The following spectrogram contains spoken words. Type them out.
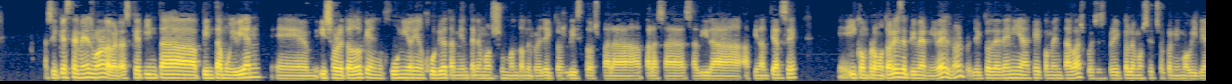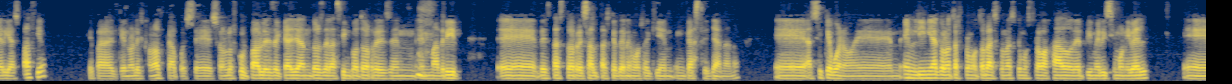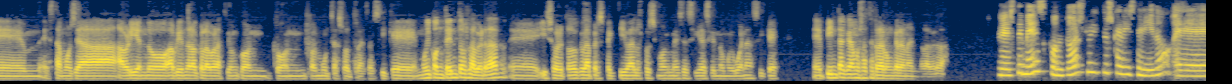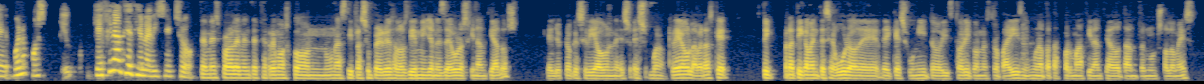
Así que este mes, bueno, la verdad es que pinta, pinta muy bien em, y sobre todo que en junio y en julio también tenemos un montón de proyectos listos para, para salir a, a financiarse y con promotores de primer nivel, ¿no? El proyecto de Denia que comentabas, pues ese proyecto lo hemos hecho con Inmobiliaria Espacio, que para el que no les conozca, pues eh, son los culpables de que hayan dos de las cinco torres en, Madrid, eh, de estas torres altas que tenemos aquí en, Castellana. ¿no? Eh, así que bueno, en línea con otras promotoras con las que hemos trabajado de primerísimo nivel, estamos ya abriendo, abriendo la colaboración con, con, muchas otras. Así que muy contentos, la verdad, y sobre todo que la perspectiva de los próximos meses sigue siendo muy buena. Así que pinta que vamos a cerrar un gran año, la verdad. Pero este mes, con todos los proyectos que habéis tenido, eh, bueno, pues, ¿qué financiación habéis hecho? Este mes probablemente cerremos con unas cifras superiores a los 10 millones de euros financiados, que yo creo que sería un, es, bueno, creo, la verdad es que estoy prácticamente seguro de, que es un hito histórico en nuestro país. Ninguna plataforma ha financiado tanto en un solo mes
